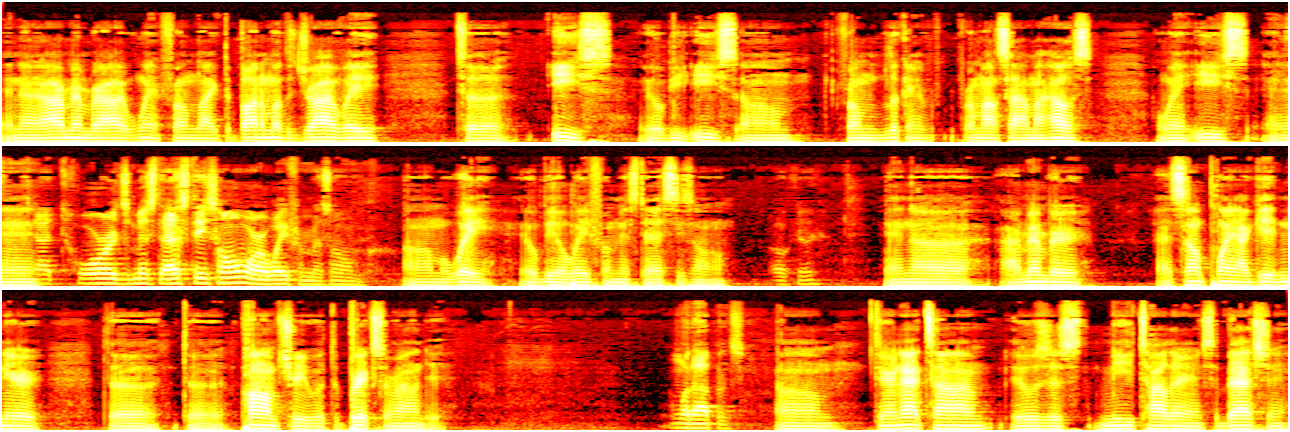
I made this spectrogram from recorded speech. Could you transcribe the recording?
and then I remember I went from like the bottom of the driveway to east. It'll be east. Um, from looking from outside my house, I went east and then That towards Mr. Estes' home or away from his home? Um away. It'll be away from Mr. Estes' home. Okay. And uh, I remember at some point I get near the the palm tree with the bricks around it. What happens? Um, during that time, it was just me, Tyler, and Sebastian,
